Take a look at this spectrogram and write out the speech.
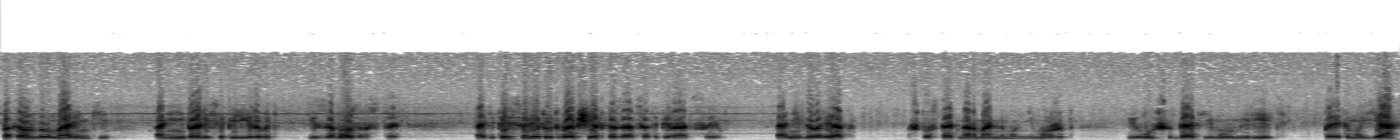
Пока он был маленький, они не брались оперировать из-за возраста, а теперь советуют вообще отказаться от операции. Они говорят, что стать нормальным он не может, и лучше дать ему умереть, поэтому я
